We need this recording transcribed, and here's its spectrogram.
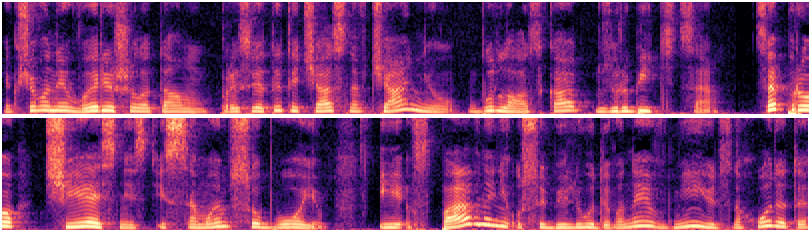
Якщо вони вирішили там присвятити час навчанню, будь ласка, зробіть це. Це про чесність із самим собою. І впевнені у собі люди, вони вміють знаходити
